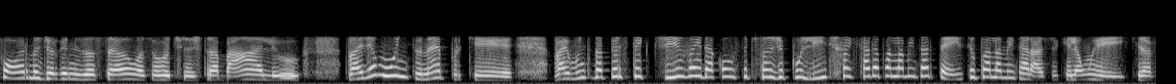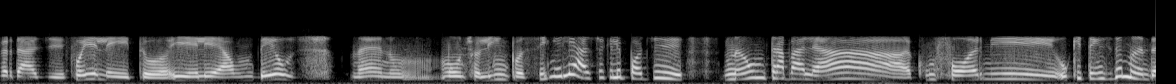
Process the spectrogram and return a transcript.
forma de organização, a sua rotina de trabalho. Varia muito, né? Porque vai muito da perspectiva e da concepção de política que cada parlamentar tem. Se o parlamentar acha que ele é um rei, que na verdade foi eleito e ele é um deus, né, num Monte Olimpo, assim, ele acha que ele pode não trabalhar conforme o que tem de demanda.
